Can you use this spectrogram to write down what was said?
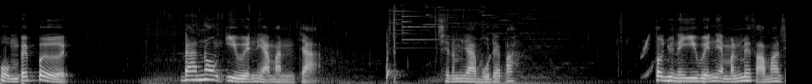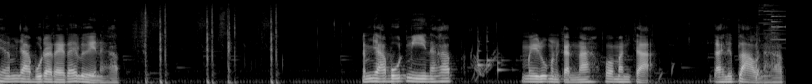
ผมไปเปิด ด้านนอกอีเวนต์เนี่ยมันจะใช้น้ำยาบูทได้ปะตอนอยู่ในอีเวนต์เนี่ยมันไม่สามารถใช้น้ำยาบูทอะไรได้เลยนะครับ น้ำยาบูทมีนะครับ ไม่รู้เหมือนกันนะว่ามันจะได้หรือเปล่านะครับ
